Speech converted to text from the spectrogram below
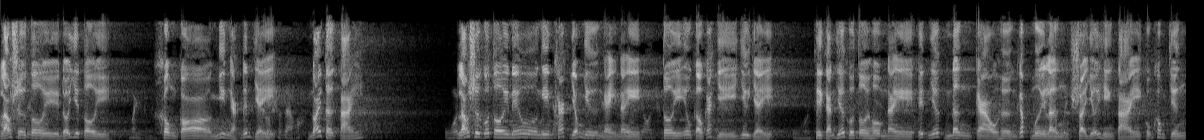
Lão sư tôi đối với tôi Không có nghiêm ngặt đến vậy. Nói thật tại, Lão sư của tôi nếu nghiêm khắc giống như ngày nay Tôi yêu cầu các vị như vậy, Thì cảnh giới của tôi hôm nay Ít nhất nâng cao hơn gấp 10 lần So với hiện tại cũng không chừng.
